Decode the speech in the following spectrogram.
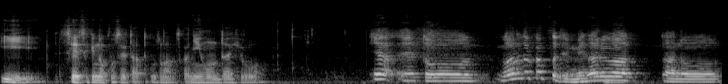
いい成績残せたってことなんですか？日本代表は。いやえっ、とワールドカップでメダルは、あの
